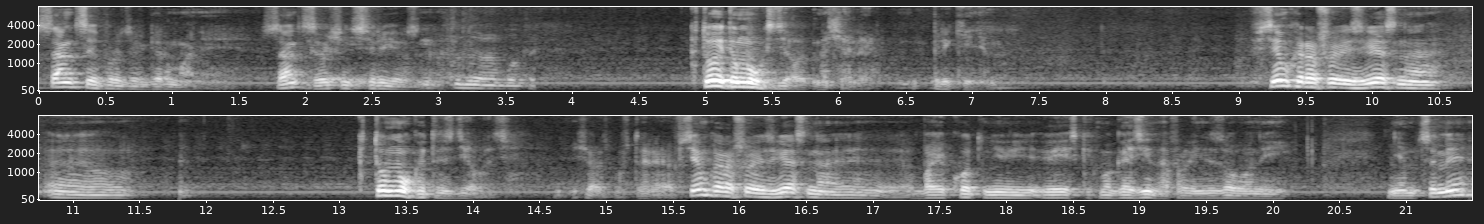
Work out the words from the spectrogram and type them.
Санкции против Германии. Санкции очень серьезные. Кто это мог сделать вначале? Прикинем. Всем хорошо известно, э, кто мог это сделать. Еще раз повторяю. Всем хорошо известно э, бойкот еврейских магазинов, организованный немцами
